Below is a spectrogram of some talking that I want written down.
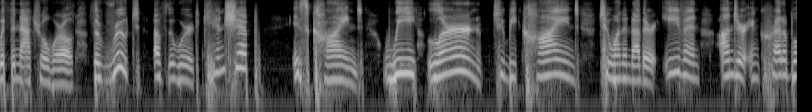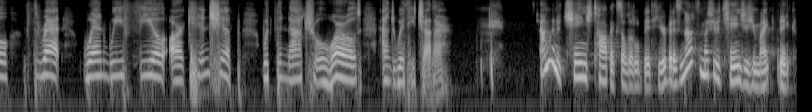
with the natural world. The root of the word kinship is kind. We learn to be kind to one another, even under incredible threat, when we feel our kinship with the natural world and with each other. I'm going to change topics a little bit here, but it's not so much of a change as you might think.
